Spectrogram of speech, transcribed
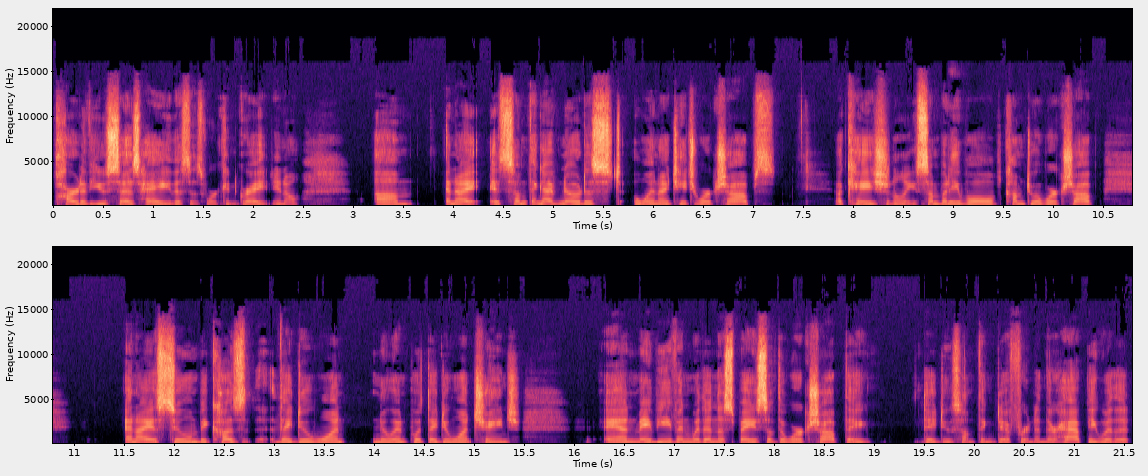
part of you says, Hey, this is working great, you know. Um, and I, it's something I've noticed when I teach workshops occasionally. Somebody will come to a workshop and I assume because they do want new input, they do want change. And maybe even within the space of the workshop, they, they do something different and they're happy with it.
